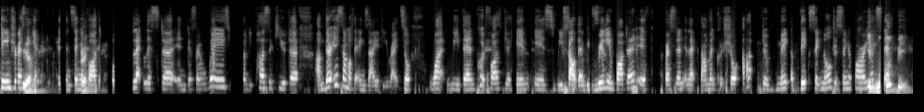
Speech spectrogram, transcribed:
dangerous Yeah. to get active in Singapore. That people blacklisted in different ways, you can be persecuted. Um, there is some of the anxiety, right? So what we then put forth to him is we felt that it would be really important if President-elect Tharman could show up to make a big signal to It Singaporeans that would be.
